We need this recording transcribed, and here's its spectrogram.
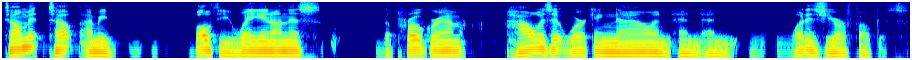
tell me, tell I mean, both of you weigh in on this. The program, how is it working now, and and and what is your focus?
